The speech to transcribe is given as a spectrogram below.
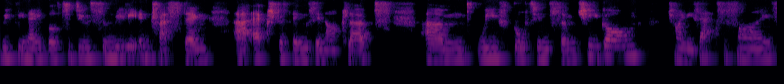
we've been able to do some really interesting uh, extra things in our clubs. Um, we've brought in some qigong. Chinese exercise.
